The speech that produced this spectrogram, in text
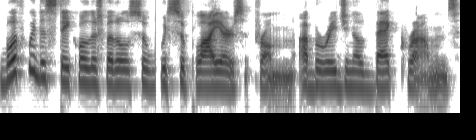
both with the stakeholders but also with suppliers from Aboriginal backgrounds.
